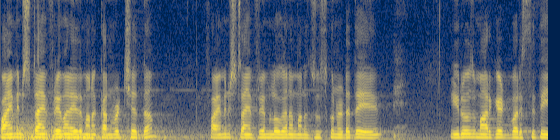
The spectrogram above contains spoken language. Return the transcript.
ఫైవ్ మినిట్స్ టైం ఫ్రేమ్ అనేది మనం కన్వర్ట్ చేద్దాం. ఫైవ్ మినిట్స్ టైం ఫ్రేమ్లో కానీ మనం చూసుకున్నట్టయితే ఈరోజు మార్కెట్ పరిస్థితి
